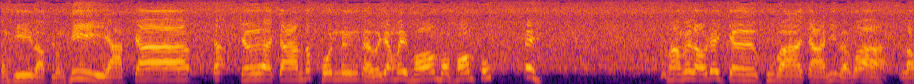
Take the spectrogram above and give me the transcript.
บางทีแบบหลวงพี่อยากจะจะเจออาจารย์สักคนหนึ่งแต่ว่ายังไม่พร้อมพอพร้อมปุ๊บเอ๊ะทำให้เราได้เจอครูบาอาจารย์ที่แบบว่าเรา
